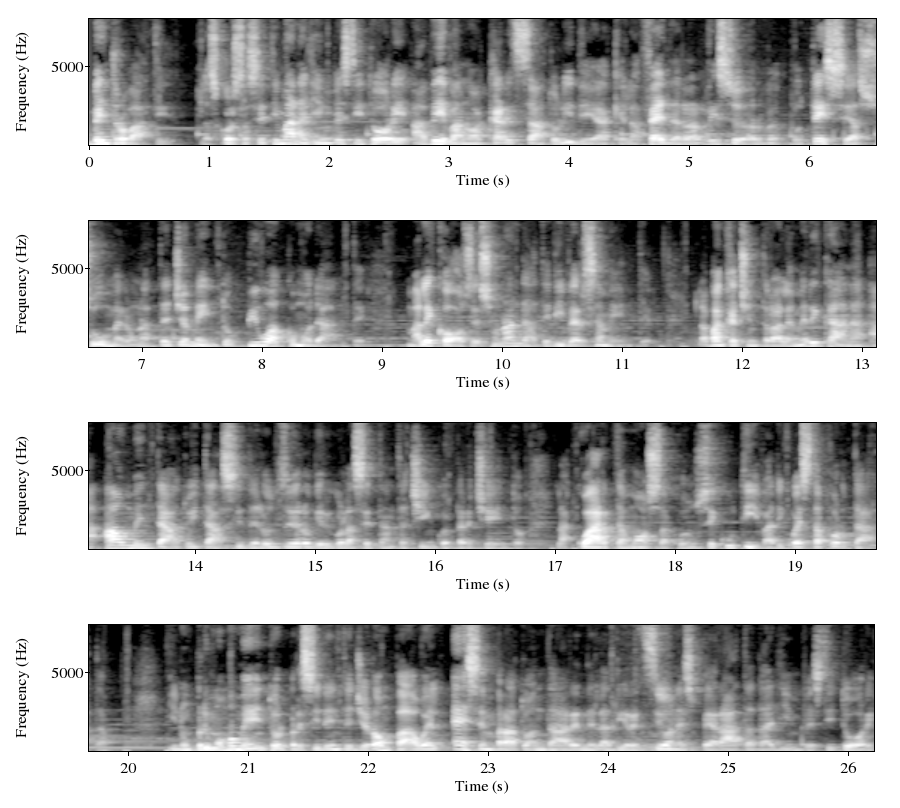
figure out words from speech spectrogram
Bentrovati. La scorsa settimana gli investitori avevano accarezzato l'idea che la Federal Reserve potesse assumere un atteggiamento più accomodante, ma le cose sono andate diversamente la Banca Centrale Americana ha aumentato i tassi dello 0,75%, la quarta mossa consecutiva di questa portata. In un primo momento il presidente Jerome Powell è sembrato andare nella direzione sperata dagli investitori,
